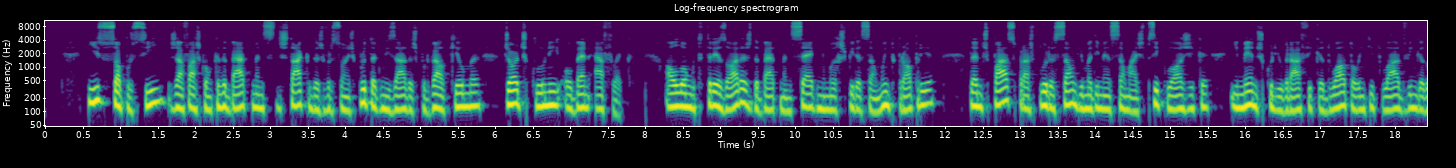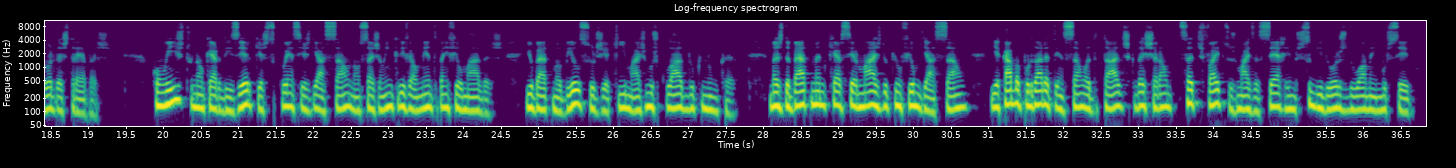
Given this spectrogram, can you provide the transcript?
Isso só por si já faz com que The Batman se destaque das versões protagonizadas por Val Kilmer, George Clooney ou Ben Affleck. Ao longo de três horas, The Batman segue numa respiração muito própria, dando espaço para a exploração de uma dimensão mais psicológica e menos coreográfica do auto-intitulado Vingador das Trevas. Com isto, não quero dizer que as sequências de ação não sejam incrivelmente bem filmadas, e o Batmobile surge aqui mais musculado do que nunca. Mas The Batman quer ser mais do que um filme de ação e acaba por dar atenção a detalhes que deixarão satisfeitos os mais acérrimos seguidores do Homem-Morcego.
